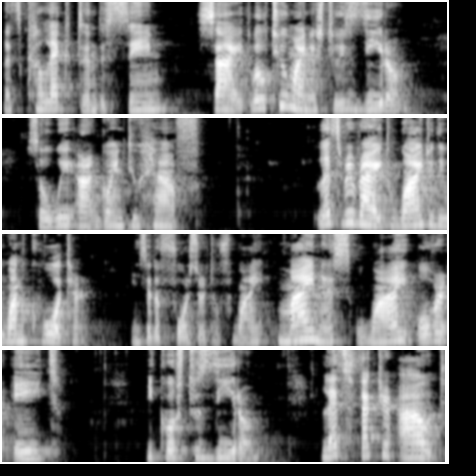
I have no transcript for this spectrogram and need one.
Let's collect on the same side. Well, 2 minus 2 is 0. So we are going to have Let's rewrite y to the 1 quarter instead of fourth root of y minus y over 8 equals to 0. Let's factor out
